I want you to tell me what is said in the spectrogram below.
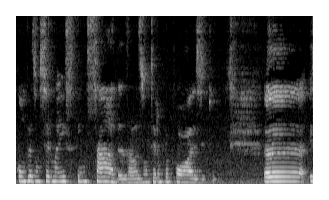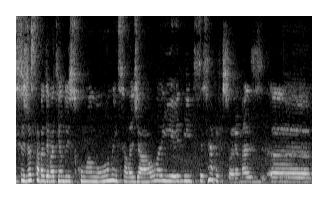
compras vão ser mais pensadas, elas vão ter um propósito. Uh, esse já estava debatendo isso com um aluno em sala de aula e ele disse assim: Ah, professora, mas uh,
